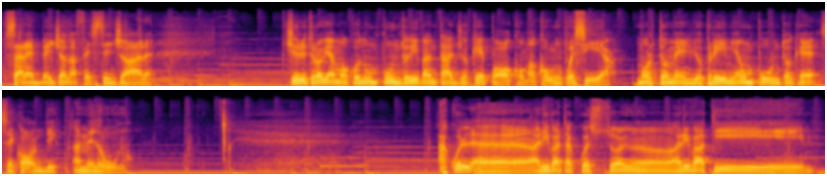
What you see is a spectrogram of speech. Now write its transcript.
sarebbe già da festeggiare. Ci ritroviamo con un punto di vantaggio che è poco, ma comunque sia, molto meglio primi a un punto che secondi a meno uno. A quel, eh, arrivati a questo, eh, arrivati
